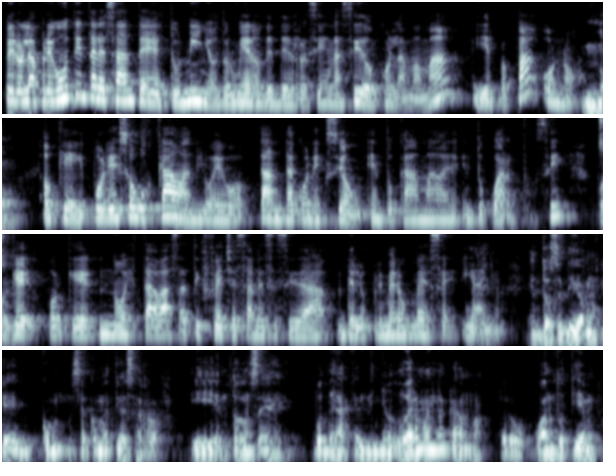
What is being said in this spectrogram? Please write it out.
Pero la pregunta interesante es, ¿tus niños durmieron desde recién nacidos con la mamá y el papá o no? No. Ok, por eso buscaban luego tanta conexión en tu cama, en tu cuarto, ¿sí? Porque, porque no estaba satisfecha esa necesidad de los primeros meses y años. Entonces digamos que se cometió ese error y entonces vos dejas que el niño duerma en la cama, pero ¿cuánto tiempo?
